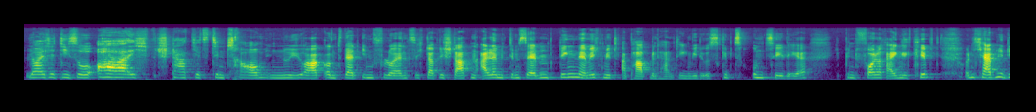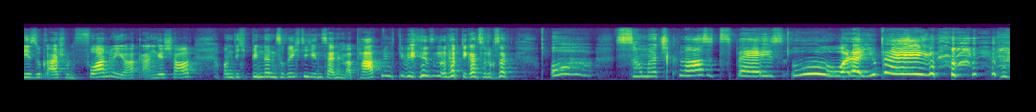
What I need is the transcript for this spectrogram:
Leute, die so, oh, ich starte jetzt den Traum in New York und werde Influencer. Ich glaube, die starten alle mit demselben Ding, nämlich mit Apartment-Hunting-Videos. Gibt es unzählige. Ich bin voll reingekippt und ich habe mir die sogar schon vor New York angeschaut und ich bin dann so richtig in seinem Apartment gewesen und habe die ganze Zeit gesagt, oh, so much closet space. Ooh, what are you paying?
